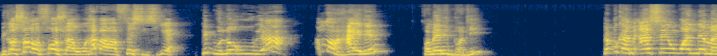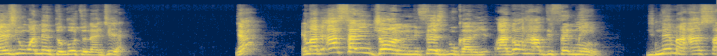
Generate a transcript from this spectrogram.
Because some of us will have our faces here. People know who we are. I'm not hiding from anybody. People can be answering one name and using one name to go to Nigeria. Yeah? It might be answering John in the Facebook, and I don't have different name. The name I answer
